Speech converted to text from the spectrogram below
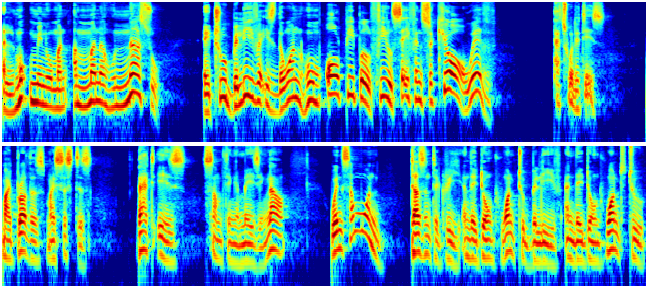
Al-mu'minu man ammanahu nasu. A true believer is the one whom all people feel safe and secure with. That's what it is. My brothers, my sisters, that is something amazing. Now, when someone doesn't agree and they don't want to believe and they don't want to,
